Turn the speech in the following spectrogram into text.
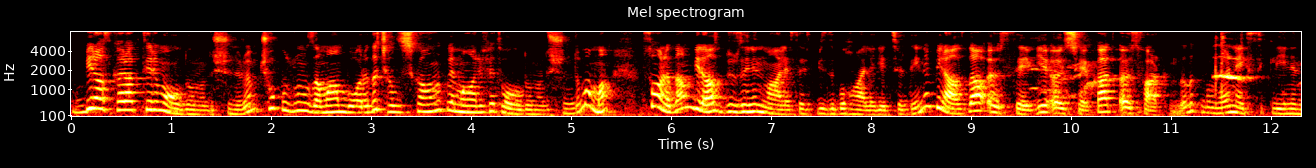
Biraz karakterim olduğunu düşünürüm. Çok uzun zaman bu arada çalışkanlık ve marifet olduğunu düşündüm ama sonradan biraz düzenin maalesef bizi bu hale getirdiğini, biraz daha öz sevgi, öz şefkat, öz farkındalık bunların eksikliğinin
